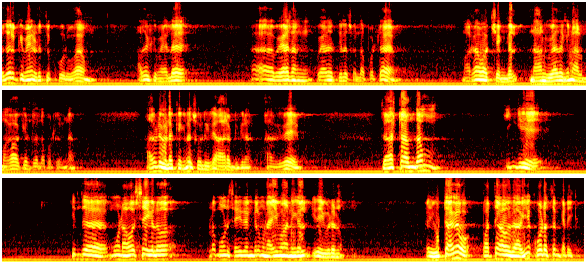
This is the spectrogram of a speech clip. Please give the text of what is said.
எதற்கு மேல் எடுத்து கூறுவாம்? அதற்கு மேலே வேதங் வேதத்தில் சொல்லப்பட்ட மகா வாக்கியங்கள் நான்கு வேதங்கள் நாலு மகா வாக்கியம் அதனுடைய விளக்கங்களை சொல்லி ஆரம்பிக்கிறார். ஆகவே தாஷ்டாந்தம் இங்கே இந்த மூணு அவஸ்தைகளோ இல்லை மூணு சைதங்கள் மூணு ஐமானிகள் இதை விடணும். அதை விட்டாக பத்தாவதாகிய கூடத்தம் கிடைக்கும்.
